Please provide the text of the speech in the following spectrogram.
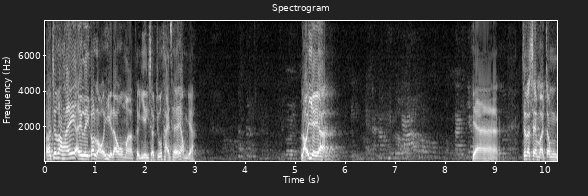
À, chúng ta thấy Eli có lỗi gì đâu mà tự nhiên sao Chúa thay thế ông vậy? Lỗi gì à dạ. Chúng ta xem ở trong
